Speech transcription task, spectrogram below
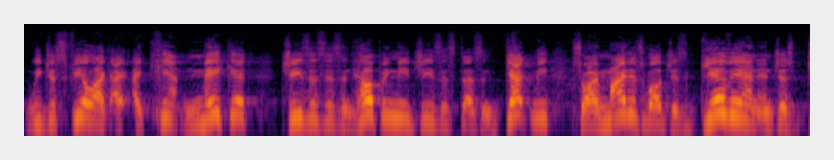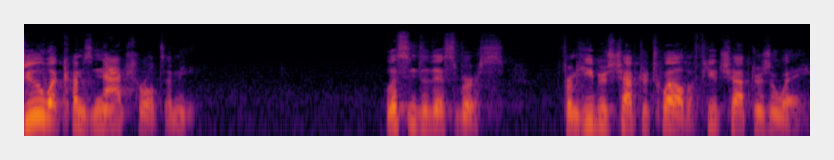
we just feel like I, I can't make it. Jesus isn't helping me. Jesus doesn't get me. So I might as well just give in and just do what comes natural to me. Listen to this verse from Hebrews chapter 12, a few chapters away. It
